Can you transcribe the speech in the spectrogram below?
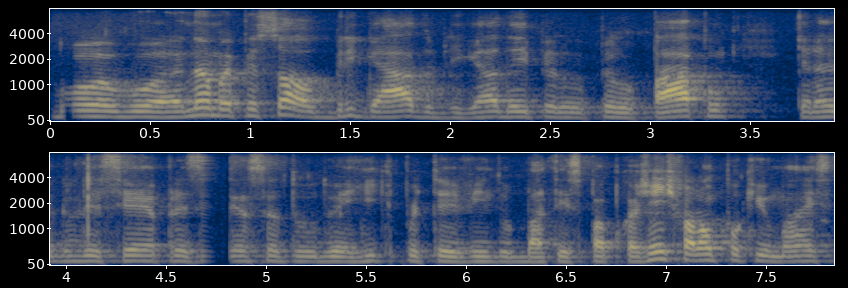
Boa, boa. Não, mas pessoal, obrigado, obrigado aí pelo, pelo papo. Quero agradecer a presença do, do Henrique por ter vindo bater esse papo com a gente, falar um pouquinho mais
